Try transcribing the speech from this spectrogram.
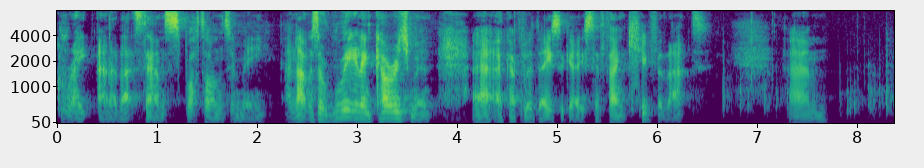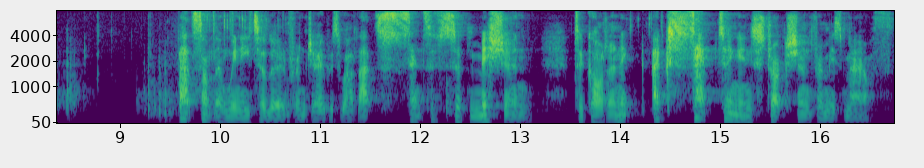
Great, Anna, that sounds spot on to me. And that was a real encouragement uh, a couple of days ago. So thank you for that. Um, that's something we need to learn from Job as well that sense of submission to God and accepting instruction from his mouth.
